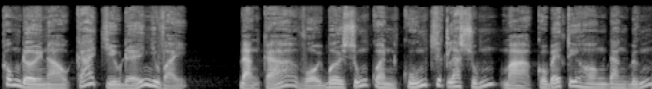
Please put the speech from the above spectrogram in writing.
không đời nào cá chịu để như vậy. Đàn cá vội bơi xuống quanh cuốn chiếc lá súng mà cô bé tí hon đang đứng,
